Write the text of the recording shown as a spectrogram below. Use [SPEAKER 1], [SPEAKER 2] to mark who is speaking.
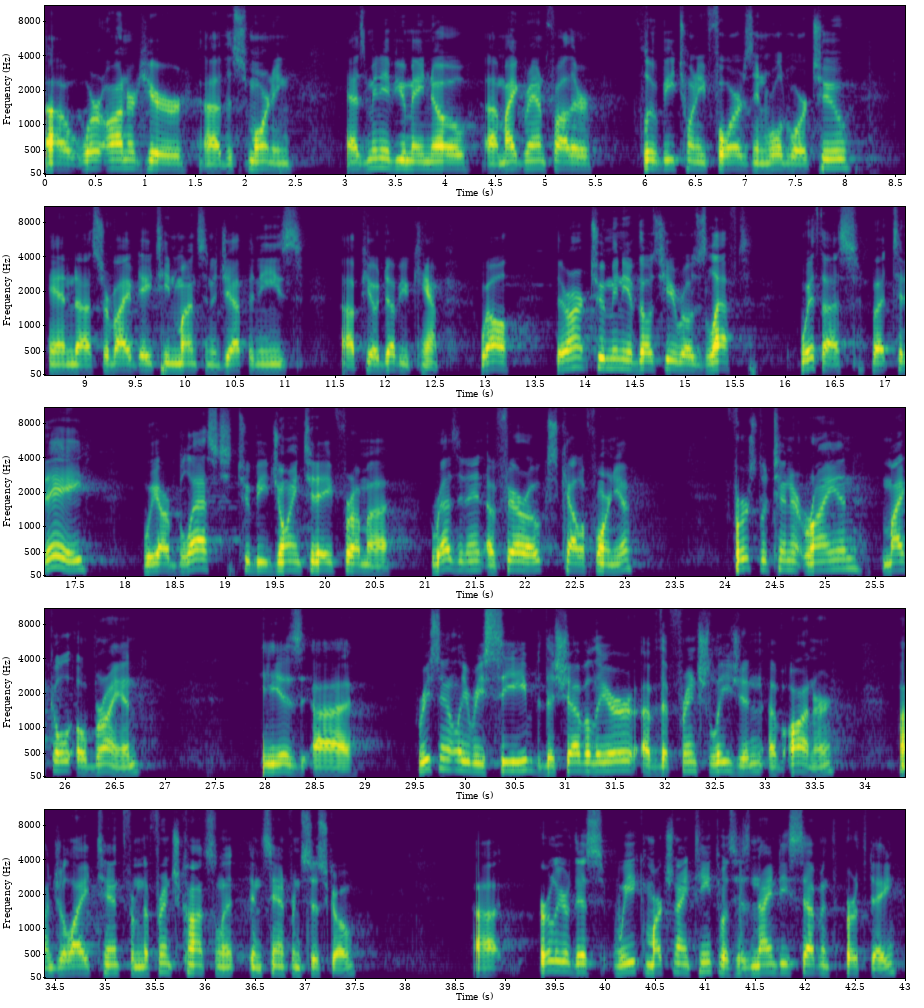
[SPEAKER 1] Uh, we're honored here uh, this morning. As many of you may know, uh, my grandfather flew B 24s in World War II and uh, survived 18 months in a Japanese uh, POW camp. Well, there aren't too many of those heroes left with us, but today we are blessed to be joined today from a resident of Fair Oaks, California, First Lieutenant Ryan Michael O'Brien. He is uh, recently received the Chevalier of the French Legion of Honor on July 10th from the French consulate in San Francisco. Uh, earlier this week, March 19th, was his 97th birthday.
